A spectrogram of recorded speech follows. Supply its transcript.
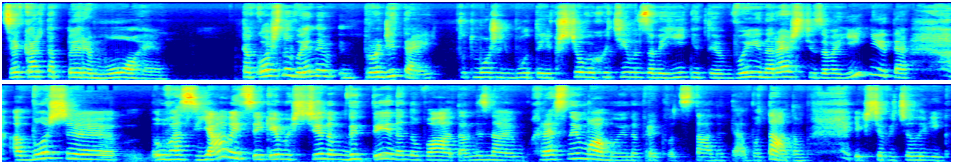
Це карта перемоги. Також новини про дітей. Тут можуть бути, якщо ви хотіли завагітніти, ви нарешті завагітнієте, або ж е, у вас з'явиться якимось чином дитина нова, там, не знаю, хресною мамою, наприклад, станете, або татом, якщо ви чоловік.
